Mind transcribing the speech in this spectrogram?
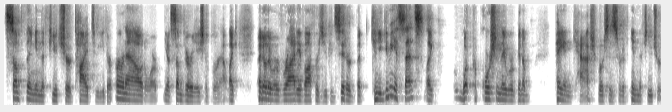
something in the future tied to either earnout or you know some variation of earnout? Like i know there were a variety of offers you considered but can you give me a sense like what proportion they were going to pay in cash versus sort of in the future?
